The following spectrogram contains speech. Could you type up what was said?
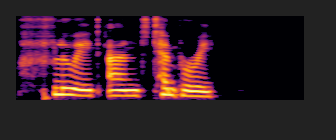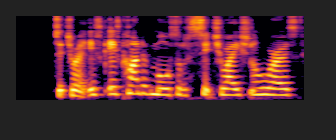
fluid and temporary situation. It's, it's kind of more sort of situational, whereas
